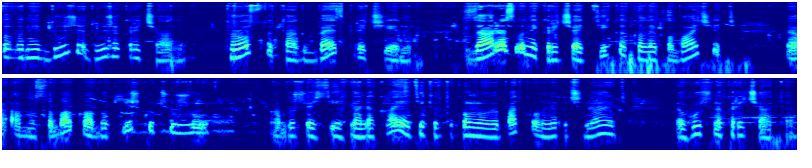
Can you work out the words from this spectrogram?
то вони дуже-дуже кричали. Просто так, без причини. Зараз вони кричать тільки, коли побачать е, або собаку, або кішку чужу, або щось їх налякає, тільки в такому випадку вони починають гучно кричати.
